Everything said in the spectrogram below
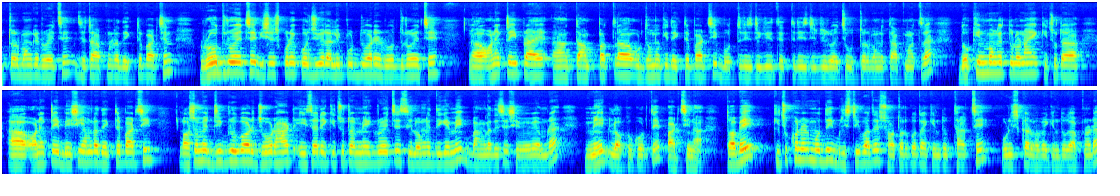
উত্তরবঙ্গে রয়েছে, যেটা আপনারা দেখতে পাচ্ছেন রোদ রয়েছে, বিশেষ করে কোচবিহার, আলিপুরদুয়ারে রোদ রয়েছে। অনেকটাই প্রায় তাপমাত্রা ঊর্ধ্বমুখী দেখতে পাচ্ছি বত্রিশ ডিগ্রি, তেত্রিশ ডিগ্রি রয়েছে উত্তরবঙ্গের তাপমাত্রা। দক্ষিণবঙ্গের তুলনায় কিছুটা অনেকটাই বেশি আমরা দেখতে পাচ্ছি অসমের ডিব্রুগড় জোরহাট এই সাইডে কিছুটা মেঘ রয়েছে, শিলংয়ের দিকে মেঘ, বাংলাদেশে সেভাবে আমরা মেঘ লক্ষ্য করতে পারছি না। তবে কিছুক্ষণের মধ্যেই বৃষ্টিপাতের সতর্কতা কিন্তু থাকছে, পরিষ্কারভাবে কিন্তু আপনারা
